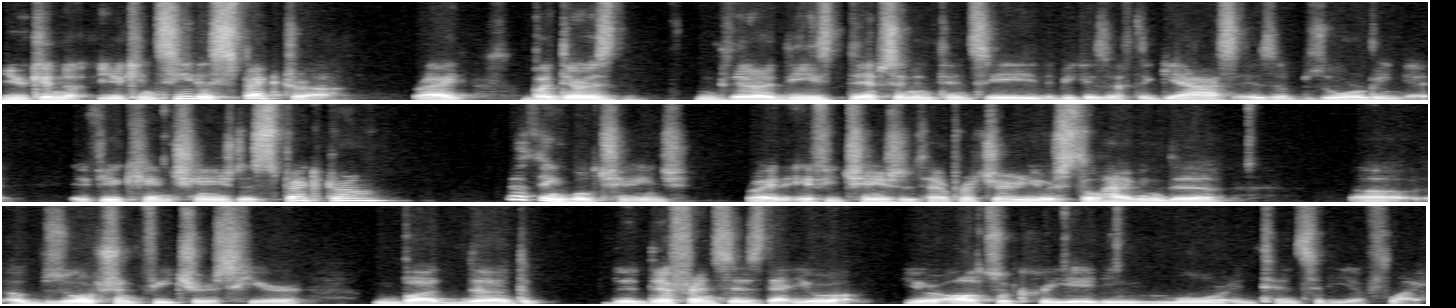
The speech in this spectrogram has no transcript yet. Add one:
you can you can see the spectra, right? But there is there are these dips in intensity because if the gas is absorbing it. If you can change the spectrum, nothing will change, right? If you change the temperature, you're still having the uh, absorption features here, but the, the, the difference is that you're, you're also creating more intensity of light.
